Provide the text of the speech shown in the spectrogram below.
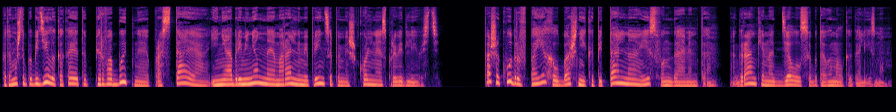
потому что победила какая-то первобытная, простая и необремененная моральными принципами школьная справедливость. Паша Кудров поехал башней капитально и с фундамента, а Гранкин отделался бытовым алкоголизмом.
